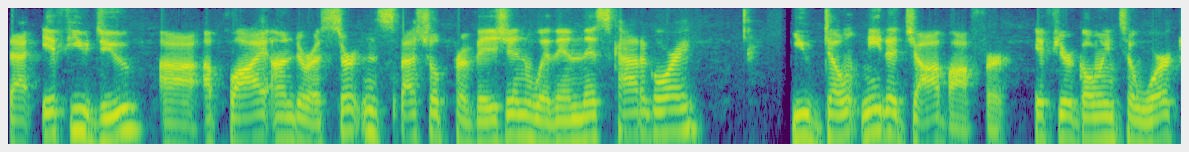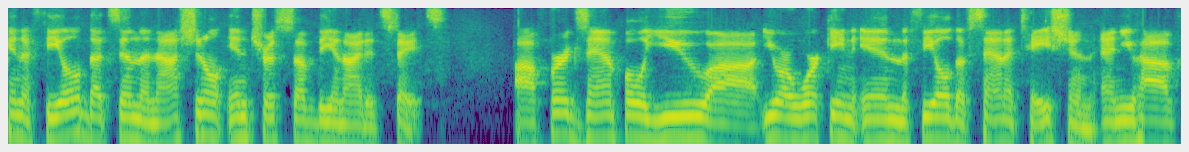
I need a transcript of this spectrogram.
that if you do uh, apply under a certain special provision within this category, you don't need a job offer if you're going to work in a field that's in the national interests of the United States. Uh, for example, you uh, you are working in the field of sanitation and you have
